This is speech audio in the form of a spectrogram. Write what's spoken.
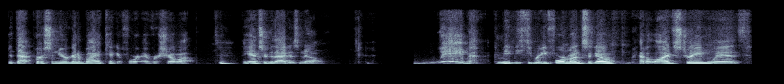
did that person you're going to buy a ticket for ever show up? The answer to that is no. Way back, maybe three, four months ago, had a live stream with,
